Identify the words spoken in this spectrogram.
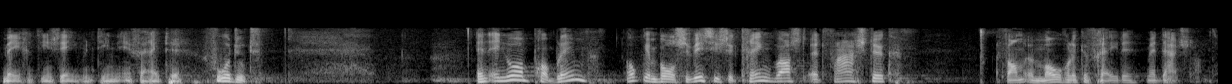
1917 in feite voordoet. Een enorm probleem, ook in bolsjewistische kring, was het vraagstuk van een mogelijke vrede met Duitsland.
